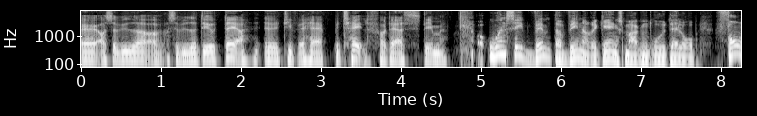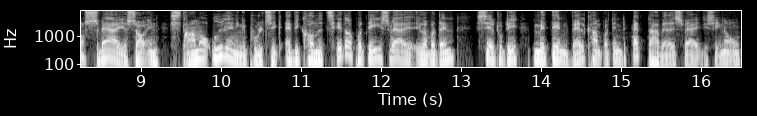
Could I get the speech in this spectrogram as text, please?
Øh, og så videre og så videre. Det er jo der, øh, de vil have betalt for deres stemme. Og uanset hvem der vinder regeringsmagten, Rude Dallerup, får Sverige så en strammere udlændingepolitik? Er vi kommet tættere på det i Sverige, eller hvordan ser du det med den valgkamp og den debat, der har været i Sverige de senere år?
